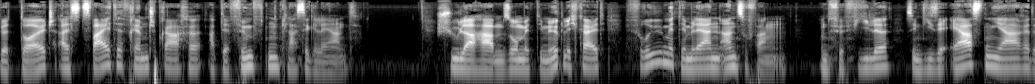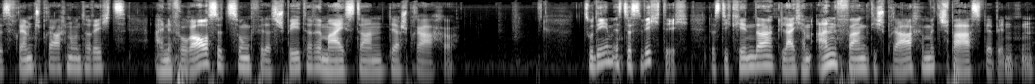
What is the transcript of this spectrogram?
wird Deutsch als zweite Fremdsprache ab der fünften Klasse gelernt. Schüler haben somit die Möglichkeit, früh mit dem Lernen anzufangen. Und für viele sind diese ersten Jahre des Fremdsprachenunterrichts eine Voraussetzung für das spätere Meistern der Sprache. Zudem ist es wichtig, dass die Kinder gleich am Anfang die Sprache mit Spaß verbinden.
